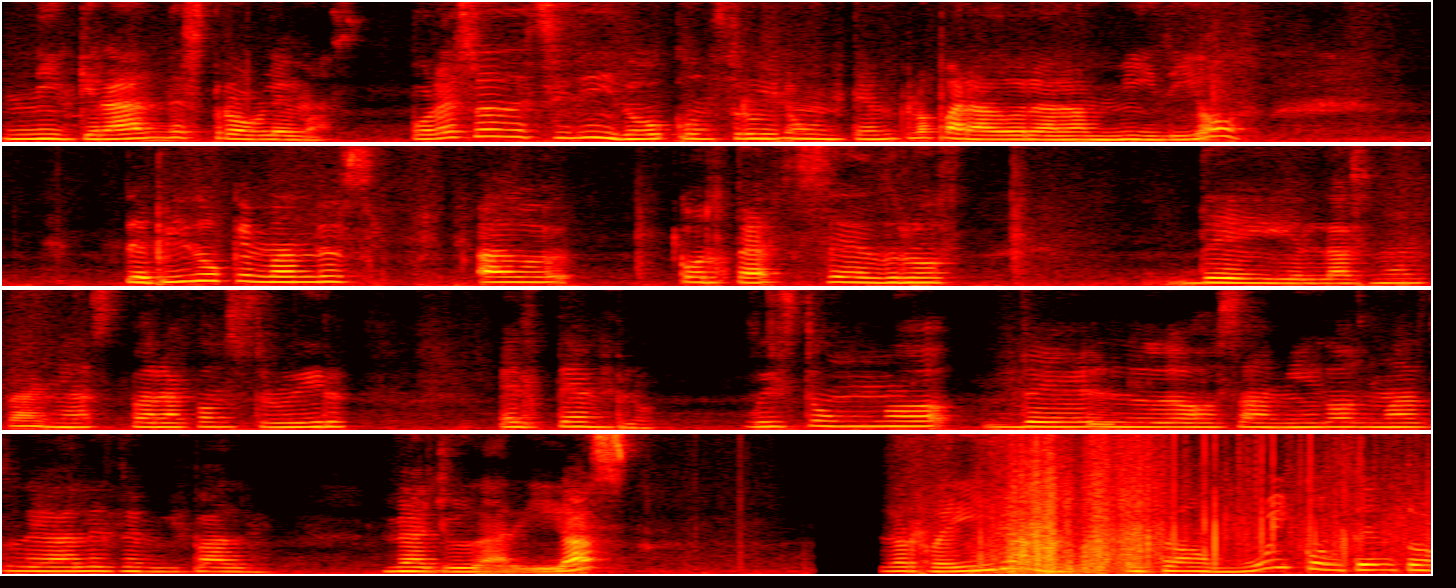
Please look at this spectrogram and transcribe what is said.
ni grandes problemas. Por eso he decidido construir un templo para adorar a mi Dios. Te pido que mandes a cortar cedros las montañas para construir el templo. Fuiste uno de los amigos más leales de mi padre. ¿Me ayudarías? El rey estaba muy contento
